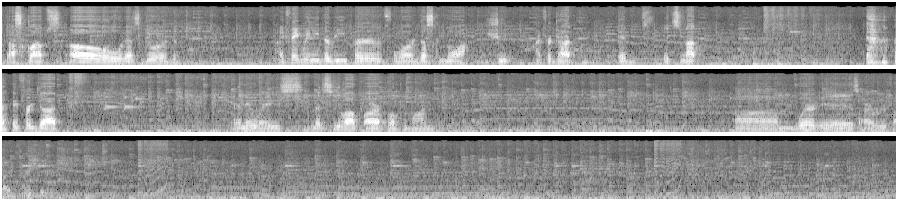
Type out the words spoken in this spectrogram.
Dusclops? Oh, that's good. I think we need the Reaper for Dusknoir. Shoot, I forgot. It's, it's not... I forgot. Anyways, let's heal up our Pokemon. Um, where is our revive? Right here.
